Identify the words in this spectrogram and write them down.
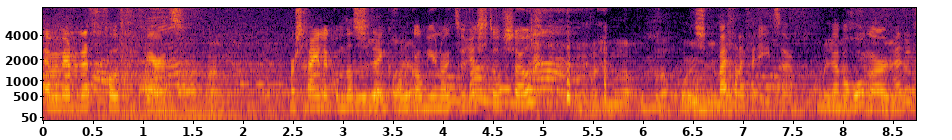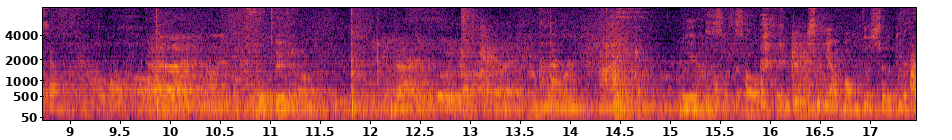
En we werden net gefotografeerd. Waarschijnlijk omdat ze denken van er komen hier nooit toeristen of zo. Wij gaan even eten. We hebben honger, hè Lisa? Soep deze dan. Ja hoor. Saus deze. Ik zie jouw handen zo door.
